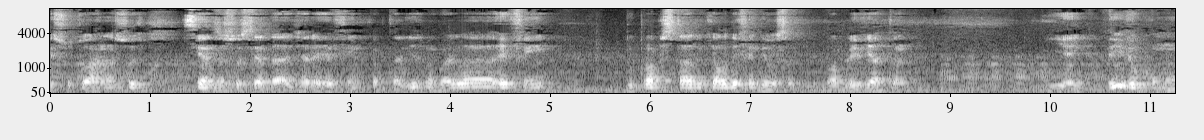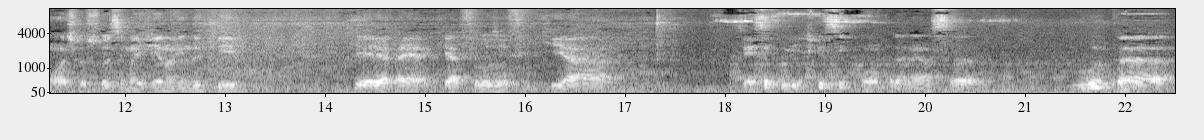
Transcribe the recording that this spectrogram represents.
isso torna, se antes a sociedade era refém do capitalismo, agora ela é refém do próprio Estado que ela defendeu, sabe? do próprio Leviatã. E é incrível como as pessoas imaginam ainda que, que, é, é, que a filosofia, que a ciência política se encontra nessa luta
